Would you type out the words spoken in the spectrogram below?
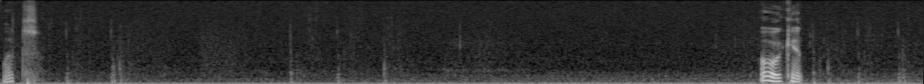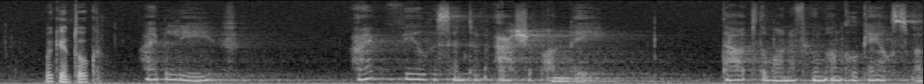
What? Oh, we can... We can talk. I believe. I feel the scent of ash upon thee. Thou art the one of whom Uncle Gael spoke.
